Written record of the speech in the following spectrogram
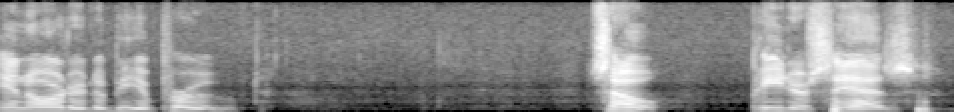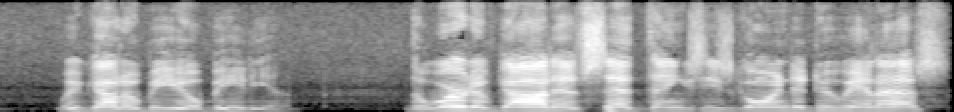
in order to be approved. So, Peter says, we've got to be obedient. The word of God has said things he's going to do in us,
